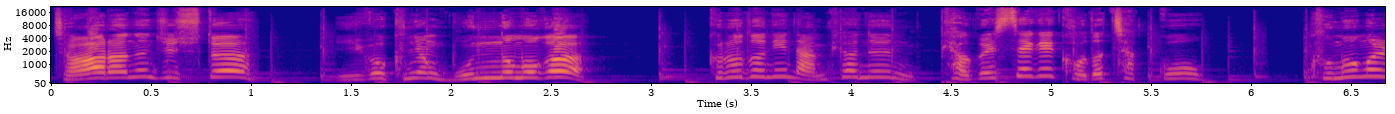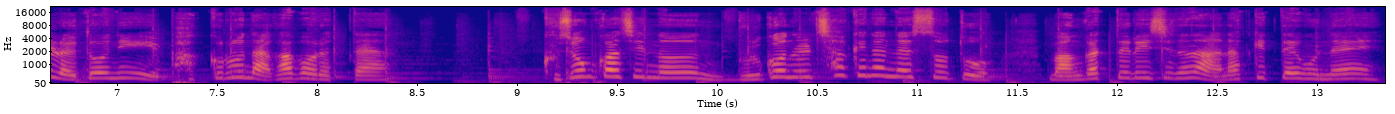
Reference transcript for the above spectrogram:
잘하는 짓이다. 이거 그냥 못 넘어가. 그러더니 남편은 벽을 세게 걷어찼고 구멍을 내더니 밖으로 나가버렸다. 그 전까지는 물건을 차기는 했어도 망가뜨리지는 않았기 때문에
